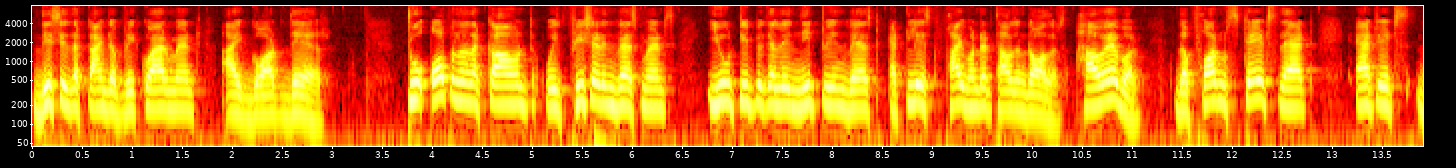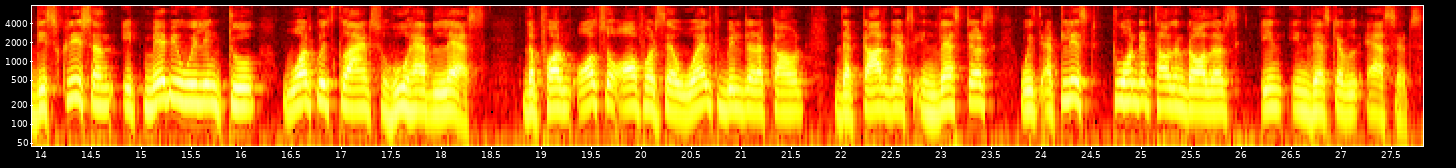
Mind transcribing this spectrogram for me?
this is the kind of requirement I got there. To open an account with Fisher investments, you typically need to invest at least $500,000. However, the firm states that at its discretion it may be willing to work with clients who have less. The firm also offers a wealth builder account that targets investors with at least $200,000 in investable assets.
